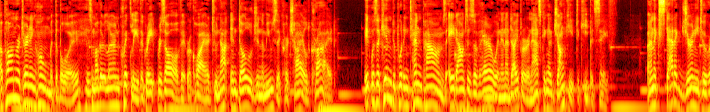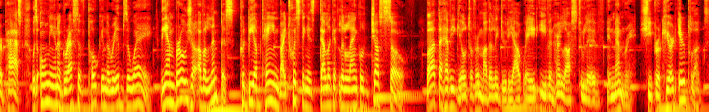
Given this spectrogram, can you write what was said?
Upon returning home with the boy, his mother learned quickly the great resolve it required to not indulge in the music her child cried. It was akin to putting 10 pounds, 8 ounces of heroin in a diaper and asking a junkie to keep it safe. An ecstatic journey to her past was only an aggressive poke in the ribs away. The ambrosia of Olympus could be obtained by twisting his delicate little ankle just so. But the heavy guilt of her motherly duty outweighed even her lust to live in memory. She procured earplugs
